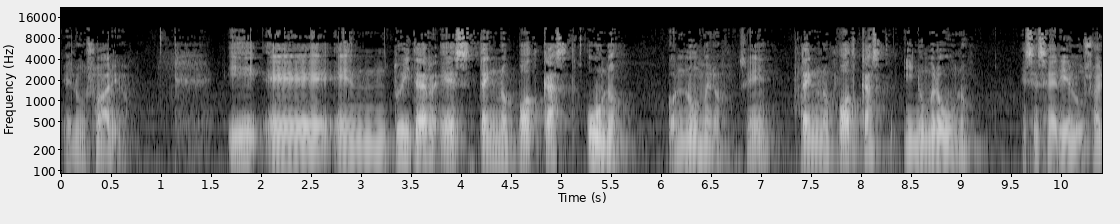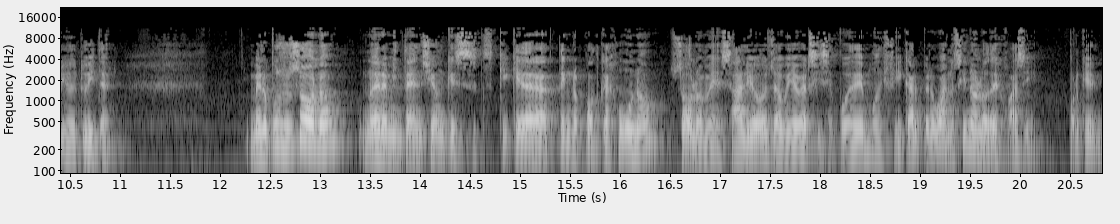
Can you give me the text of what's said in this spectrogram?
el usuario. Y eh, en Twitter es Tecnopodcast1 con número, ¿sí? Tecnopodcast y número 1. Ese sería el usuario de Twitter. Me lo puso solo, no era mi intención que, que quedara Tecnopodcast 1, solo me salió, ya voy a ver si se puede modificar, pero bueno, si no lo dejo así, porque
